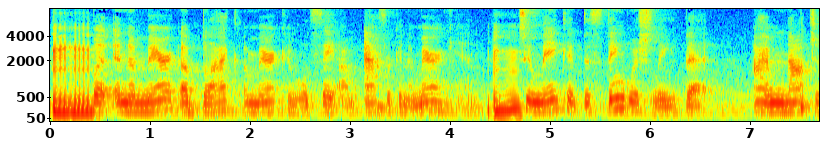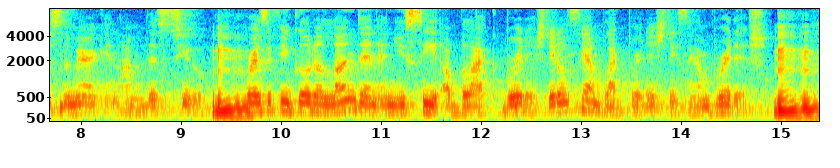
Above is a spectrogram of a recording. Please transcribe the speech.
Mm-hmm. But an Ameri- a black American would say I'm African American mm-hmm. to make it distinguishly that I'm not just American, I'm this too. Mm-hmm. Whereas if you go to London and you see a black British, they don't say I'm black British, they say I'm British. Mm-hmm.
